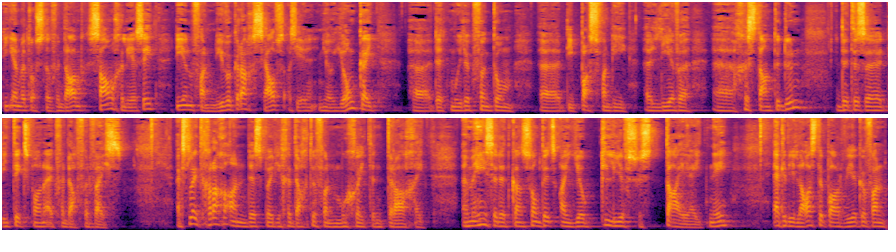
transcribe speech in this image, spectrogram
die een wat ons nou vandaan saam gelees het, die een van nuwe krag selfs as jy in jou jonkheid uh dit moeilik vind om uh die pas van die uh, lewe uh gestand te doen. Dit is uh, die teks waarna ek vandag verwys. Ek sluit graag aan dis by die gedagte van moegheid en traagheid. 'n Mens dit kan soms aan jou kleef soos taaiheid, nê? Nee? Ek het die laaste paar weke van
